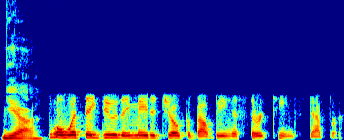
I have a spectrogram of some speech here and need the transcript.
Yeah. Well what they do they made a joke about being a 13 stepper.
